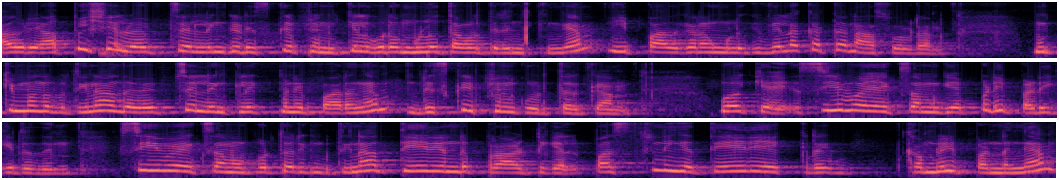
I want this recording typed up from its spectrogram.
அதோடைய அஃபிஷியல் வெப்சைட் லிங்க் டிஸ்கிரிப்ஷன் கீழ் கூட முழு தகவல் தெரிஞ்சுக்கோங்க. இப்போ அதுக்கான உங்களுக்கு விளக்கத்தை நான் சொல்கிறேன் முக்கியமாக வந்து பார்த்தீங்கன்னா அந்த வெப்சைட் லிங்க் கிளிக் பண்ணி பாருங்கள் டிஸ்கிரிப்ஷன் கொடுத்துருக்கேன். ஓகே சிஓ எக்ஸாமுக்கு எப்படி படிக்கிறது? சிஓ எக்ஸாமை பொறுத்த வரைக்கும் பார்த்தீங்கன்னா தேரி அண்டு ப்ராக்டிக்கல் ஃபஸ்ட்டு நீங்கள் தேரி கம்ப்ளீட் பண்ணுங்கள்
